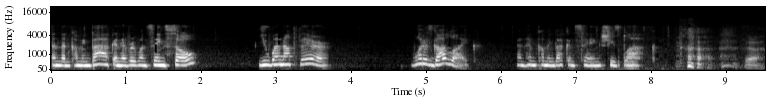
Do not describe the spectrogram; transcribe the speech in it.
and then coming back, and everyone saying, So, you went up there. What is God like? And him coming back and saying, She's black. yeah.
